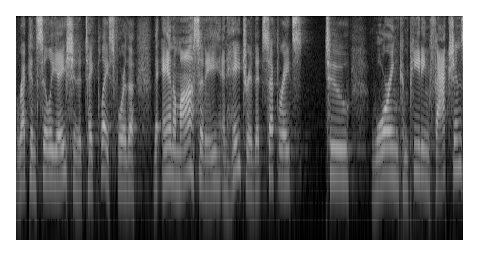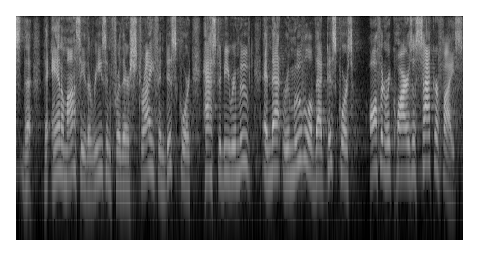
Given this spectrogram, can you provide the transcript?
reconciliation to take place, for the, the animosity and hatred that separates two warring, competing factions. The, the animosity, the reason for their strife and discord has to be removed. And that removal of that discourse often requires a sacrifice,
